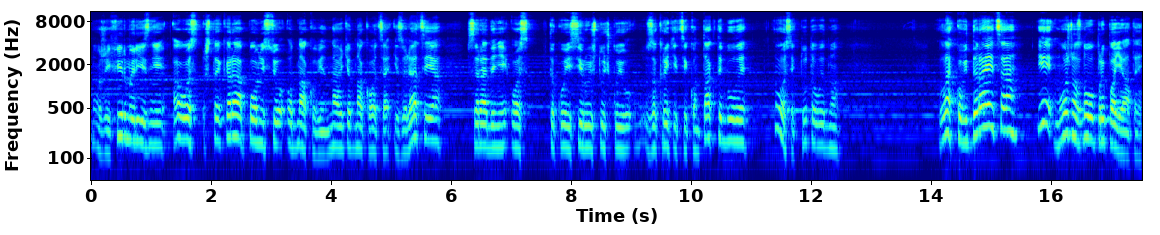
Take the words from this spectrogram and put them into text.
Може і фірми різні. А ось штекера повністю однакові. Навіть однакова ця ізоляція. Всередині ось такою сірою штучкою закриті ці контакти були. Ось як тут видно. Легко віддирається і можна знову припаяти.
